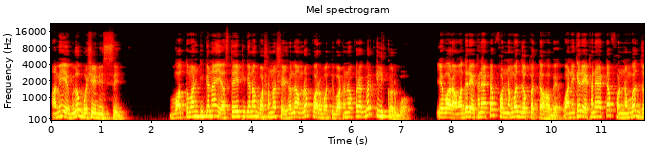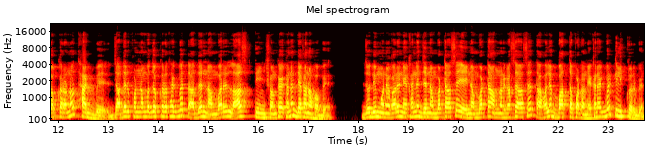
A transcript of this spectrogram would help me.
আমি এগুলো বসিয়ে নিচ্ছি। বর্তমান ঠিকানা স্থায়ী ঠিকানা বসানো শেষ হলে আমরা পরবর্তী বাটনের উপর একবার ক্লিক করব। এবার আমাদের এখানে একটা ফোন নাম্বার যোগ করতে হবে। অনেকের এখানে একটা ফোন নাম্বার যোগ করানো থাকবে। যাদের ফোন নাম্বার যোগ করা থাকবে, তাদের নাম্বারের লাস্ট তিন সংখ্যা এখানে দেখানো হবে। যদি মনে করেন এখানে যে নাম্বারটা আছে, এই নাম্বারটা আপনার কাছে আছে, তাহলে বার্তা পাঠান। এখানে একবার ক্লিক করবেন।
